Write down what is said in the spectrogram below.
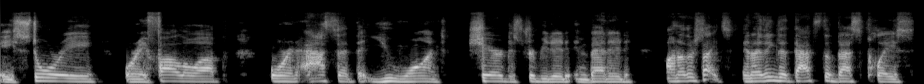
a story or a follow up or an asset that you want shared, distributed, embedded on other sites. And I think that that's the best place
